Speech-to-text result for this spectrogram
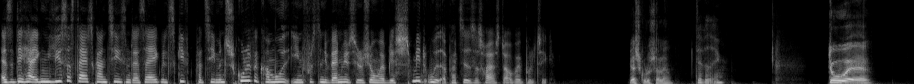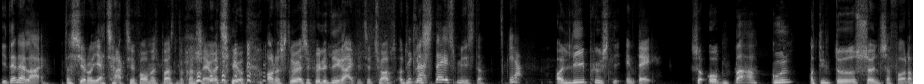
altså det her er ikke en lige så statsgaranti, som da jeg sagde, jeg ikke vil skifte parti, men skulle vi komme ud i en fuldstændig vanvittig situation, hvor jeg bliver smidt ud af partiet, så tror jeg, jeg stopper i politik. Hvad skulle du så lave? Det ved jeg ikke. Du, øh, i den her leg, der siger du ja tak til formandsposten for konservativ, og du stryger selvfølgelig direkte til tops, og du er bliver klart. statsminister. Ja. Og lige pludselig en dag, så åbenbarer Gud og din døde søn sig for dig.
